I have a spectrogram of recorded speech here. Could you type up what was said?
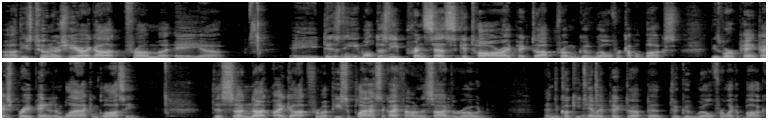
Uh, these tuners here I got from a, uh, a Disney, Walt Disney Princess guitar I picked up from Goodwill for a couple bucks. These were pink, I spray painted them black and glossy. This uh, nut I got from a piece of plastic I found on the side of the road. And the cookie tin I picked up at the Goodwill for like a buck.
